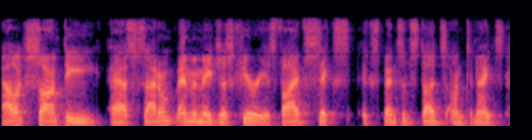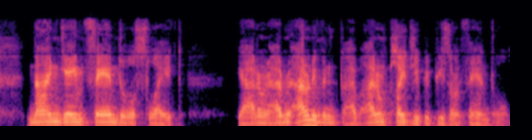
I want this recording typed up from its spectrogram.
Alex Santi asks, I don't MMA just curious. Five, six expensive studs on tonight's nine game FanDuel slate. Yeah, I don't I don't, even I don't play GPPs on FanDuel,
